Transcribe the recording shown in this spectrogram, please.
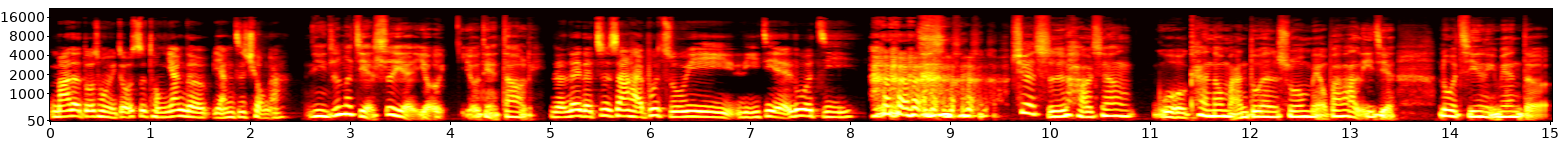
妈的多重宇宙是同样的杨紫琼啊。你这么解释也有有点道理。人类的智商还不足以理解洛基。确实，好像我看到蛮多人说没有办法理解洛基里面的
